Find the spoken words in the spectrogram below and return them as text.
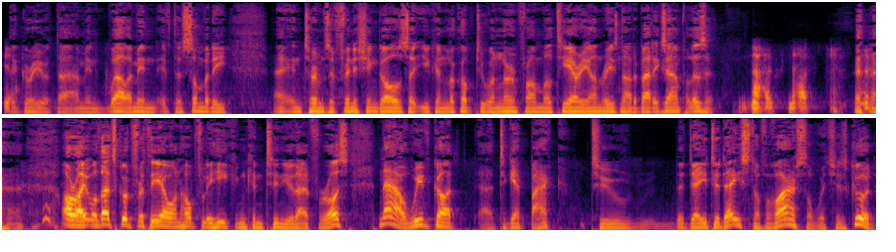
yeah. agree with that. I mean, well, I mean, if there's somebody uh, in terms of finishing goals that you can look up to and learn from, well, Thierry Henry's not a bad example, is it? No, no, All right, well, that's good for Theo, and hopefully he can continue that for us. Now, we've got uh, to get back to the day to day stuff of Arsenal, which is good.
